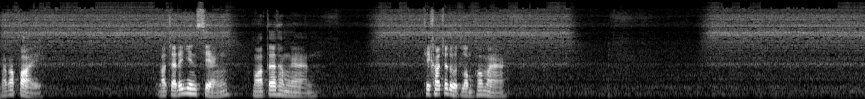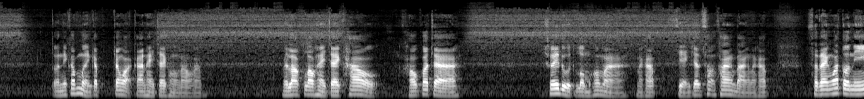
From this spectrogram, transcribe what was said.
แล้วก็ปล่อย เราจะได้ยินเสียงมอเตอร์ทำงาน ที่เขาจะดูดลมเข้ามา ตัวนี้ก็เหมือนกับจังหวะการหายใจของเราครับ เวลาเราหายใจเข้า เขาก็จะ ช่วยดูดลมเข้ามานะครับ เสียงจะค่อนข้างดังนะครับ แสดงว่าตัวนี้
